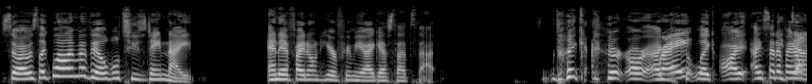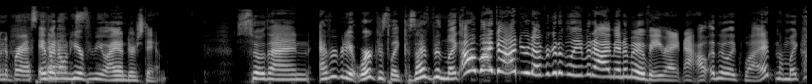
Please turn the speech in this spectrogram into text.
So I was like, well, I'm available Tuesday night. And if I don't hear from you, I guess that's that. Like, or, Right? like I, I said, if I don't, if I don't hear from you, I understand. So then everybody at work is like, because I've been like, oh my God, you're never going to believe it. I'm in a movie right now. And they're like, what? And I'm like, a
